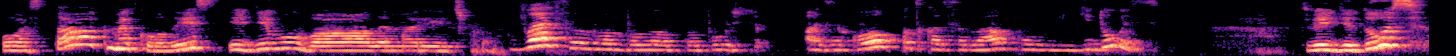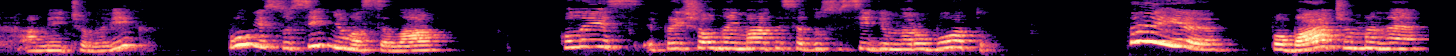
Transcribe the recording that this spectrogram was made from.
Ось так ми колись і дівували, Марічко. Весело вам було, бабусю, а за кого кутка села був мій дідусь? Твій дідусь, а мій чоловік, був із сусіднього села. Колись прийшов найматися до сусідів на роботу. Та й побачив мене,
